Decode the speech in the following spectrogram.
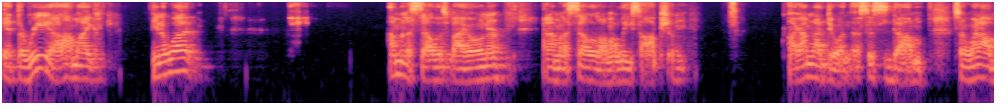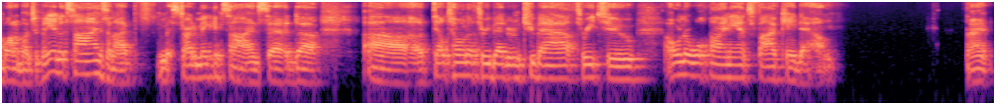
at the RIA, I'm like, you know what? I'm going to sell this by owner and I'm going to sell it on a lease option. Like, I'm not doing this. This is dumb. So I went out and bought a bunch of bandit signs and I started making signs said, uh, uh, Deltona, three bedroom, two bath, three, two, owner will finance 5K down. Right.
